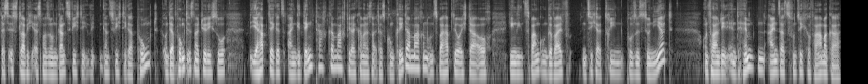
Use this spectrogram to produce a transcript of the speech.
Das ist, glaube ich, erstmal so ein ganz, wichtig, ganz wichtiger Punkt. Und der Punkt ist natürlich so, ihr habt ja jetzt einen Gedenktag gemacht, vielleicht kann man das noch etwas konkreter machen. Und zwar habt ihr euch da auch gegen den Zwang und Gewalt in Psychiatrien positioniert und vor allem den enthemmten Einsatz von Psychopharmaka.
